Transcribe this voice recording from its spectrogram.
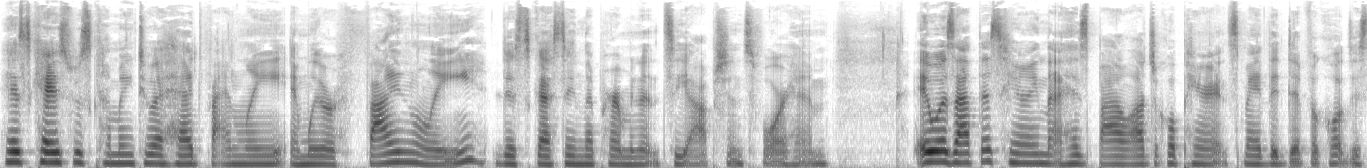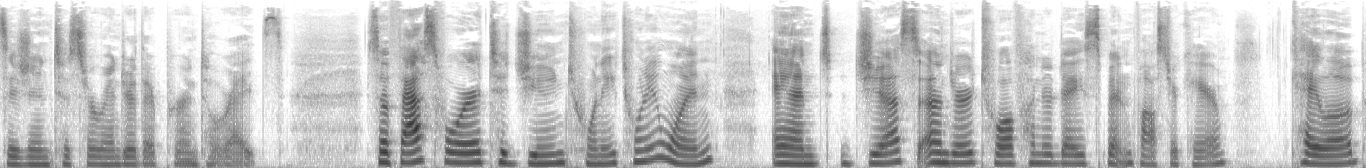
his case was coming to a head finally, and we were finally discussing the permanency options for him. It was at this hearing that his biological parents made the difficult decision to surrender their parental rights. So, fast forward to June 2021, and just under 1,200 days spent in foster care, Caleb,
